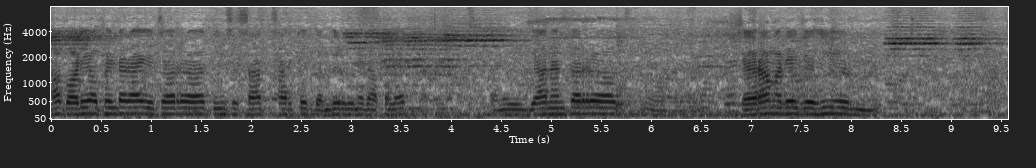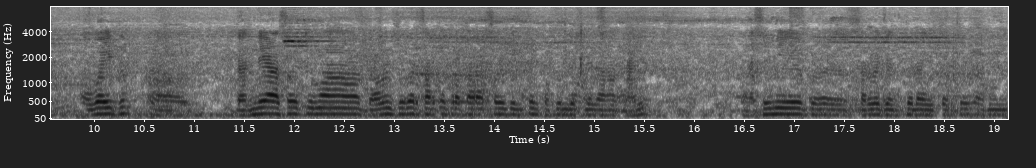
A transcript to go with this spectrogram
हा बॉडी ऑफेंडर आहे. याच्यावर तीनशे सात सारखे गंभीर गुन्हे दाखल आहेत. आणि यानंतर शहरामध्ये जेही अवैध धंदे असो किंवा ब्राऊन शुगरसारखे प्रकार असो बिलकुल पकडून घेतले जाणार नाहीत. असे मी सर्व जनतेला हे करतो आणि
